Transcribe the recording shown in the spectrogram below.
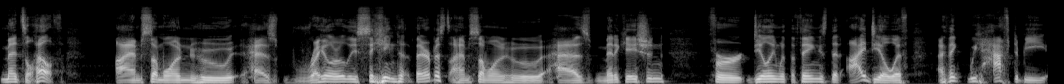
mental health. I am someone who has regularly seen a therapist. I am someone who has medication for dealing with the things that I deal with. I think we have to be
